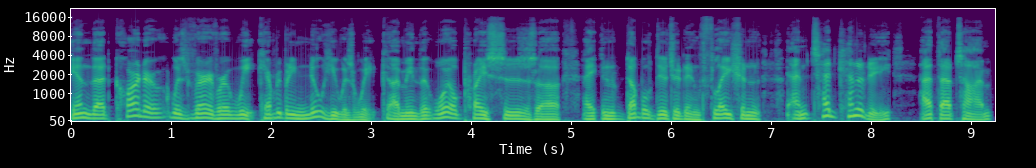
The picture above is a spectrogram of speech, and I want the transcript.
in that Carter was very, very weak. Everybody knew he was weak. I mean, the oil prices, uh, double digit inflation, and Ted Kennedy at that time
